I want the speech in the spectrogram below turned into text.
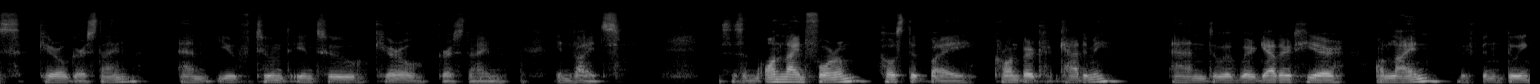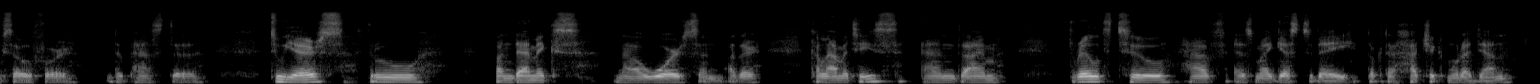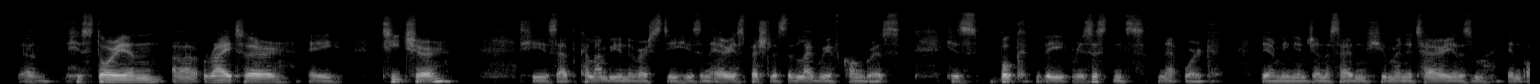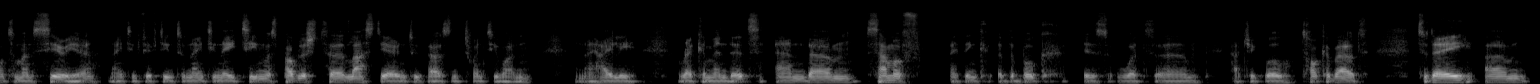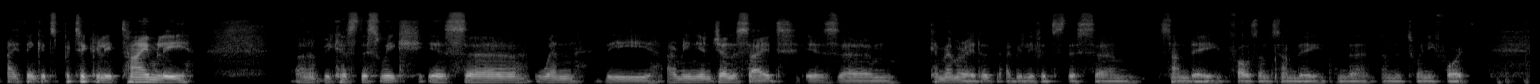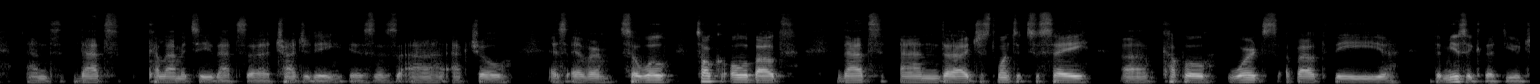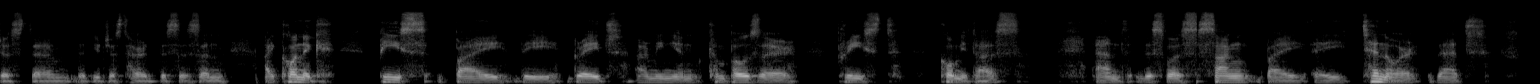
is Kirill Gerstein, and you've tuned into Kirill Gerstein Invites. This is an online forum hosted by Kronberg Academy, and we're gathered here online. We've been doing so for the past uh, two years through pandemics, now wars, and other calamities. And I'm thrilled to have as my guest today Dr. Khatchig Mouradian, a historian, a writer, a teacher. He's at Columbia University. He's an area specialist at the Library of Congress. His book, The Resistance Network, the Armenian Genocide and Humanitarianism in Ottoman Syria, 1915 to 1918, was published uh, last year in 2021, and I highly recommend it. And um, some of I think the book is what um, Khatchig will talk about today. Um, I think it's particularly timely uh, because this week is uh, when the Armenian genocide is um, commemorated. I believe it's this um, Sunday, falls on Sunday on the on the 24th, and that calamity, that uh, tragedy is as uh, actual as ever. So we'll talk all about that. And uh, I just wanted to say a couple words about the the music that you just um, that you just heard. This is an iconic piece by the great Armenian composer priest Komitas, and this was sung by a tenor that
